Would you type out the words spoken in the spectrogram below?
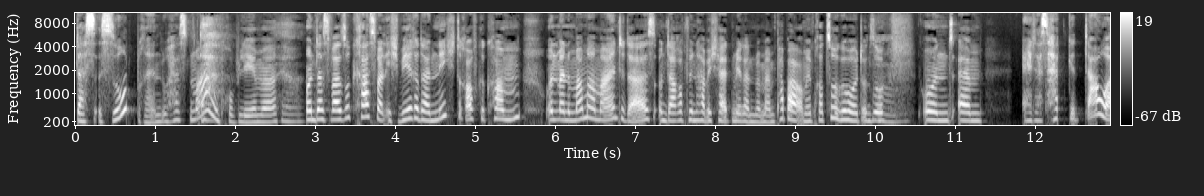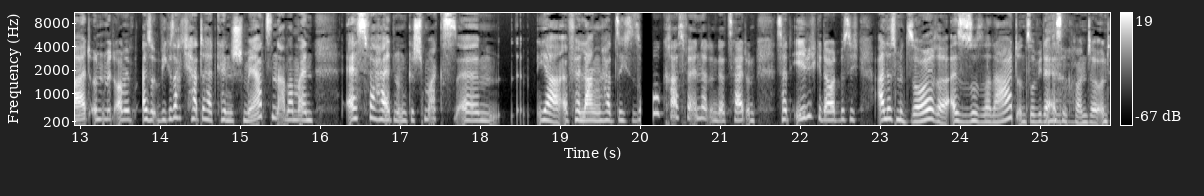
das ist Sodbrennen, du hast Magenprobleme. Und das war so krass, weil ich wäre da nicht drauf gekommen und meine Mama meinte das und daraufhin habe ich halt mir dann bei meinem Papa Omeprazol geholt und so. Und ähm, ey, das hat gedauert und mit Omep also wie gesagt, ich hatte halt keine Schmerzen, aber mein Essverhalten und Geschmacks ähm, ja, Verlangen hat sich so krass verändert in der Zeit und es hat ewig gedauert, bis ich alles mit Säure, also so Salat und so wieder ja. essen konnte. Und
